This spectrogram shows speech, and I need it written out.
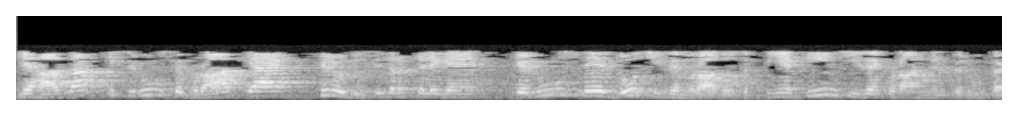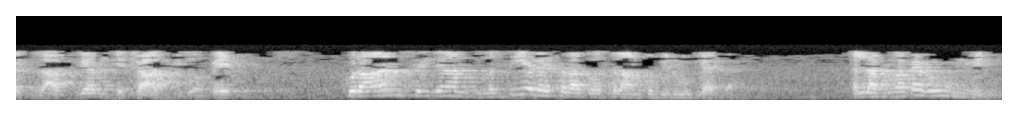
لہذا اس روح سے مراد کیا ہے؟ پھر وہ دوسری طرف چلے گئے ہیں کہ روح سے دو چیزیں مراد ہو سکتی ہیں، تین چیزیں قرآن نے ان پہ روح کا اطلاق کیا ان کے چار چیزوں پہ۔ قرآن سیدنا مسیح علیہ السلاۃ والسلام کو بھی روح کہتا ہے۔ اللہ فرماتا ہے، روح من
